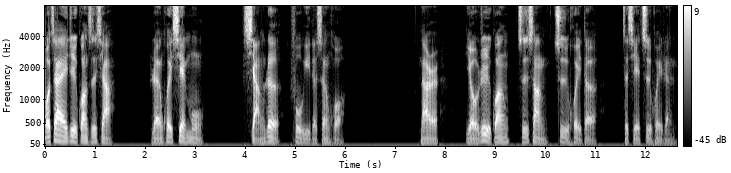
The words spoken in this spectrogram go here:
活在日光之下，人会羡慕享乐富裕的生活。然而，有日光之上智慧的这些智慧人，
